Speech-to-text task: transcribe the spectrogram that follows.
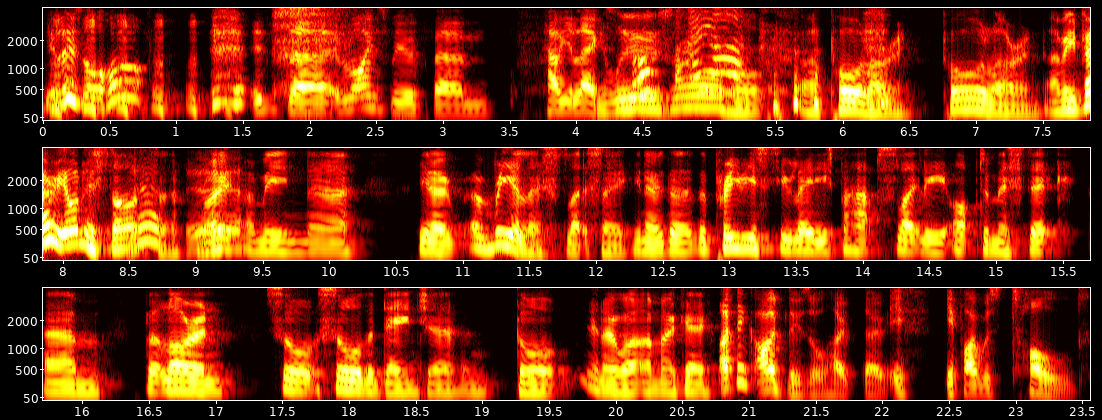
you lose all hope. It's, uh, it reminds me of um, How Your Legs. You lose all hope. Oh, poor Lauren. Poor Lauren. I mean, very honest answer, yeah, right? yeah. I mean, uh, you know, a realist, let's say. You know, the, the previous two ladies perhaps slightly optimistic, um, but Lauren saw saw the danger and thought, you know what, I'm okay. I think I'd lose all hope though if if I was told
